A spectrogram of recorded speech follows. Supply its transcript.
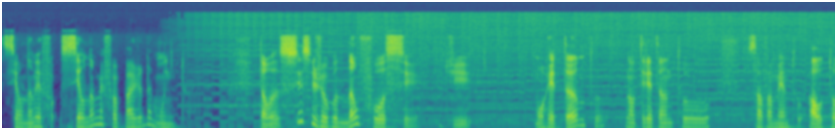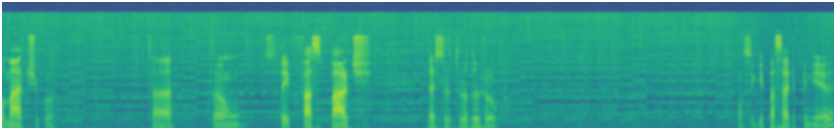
Se eu não me, se afobar, ajuda muito. Então, se esse jogo não fosse de morrer tanto, não teria tanto salvamento automático. Tá, então isso daí faz parte da estrutura do jogo. Consegui passar de primeira.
